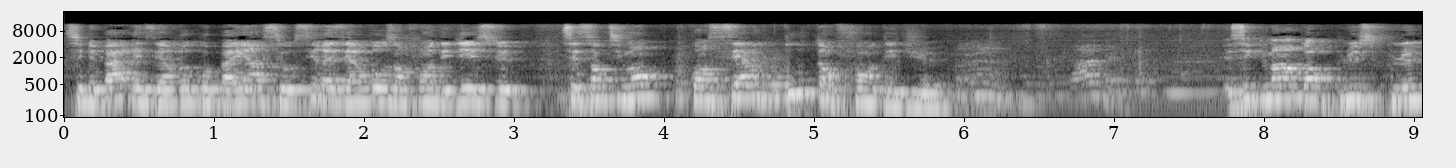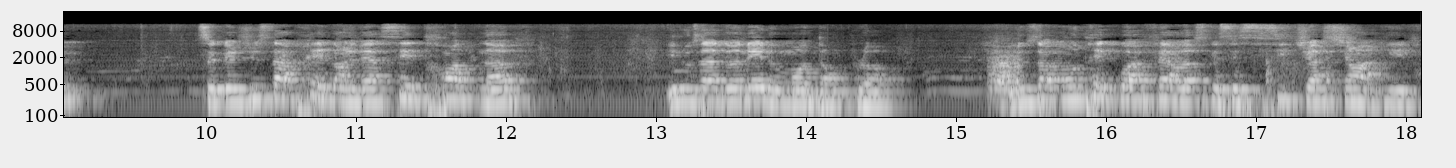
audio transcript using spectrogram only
Ce n'est pas réservé aux païens, c'est aussi réservé aux enfants des dieux. Ce, ces sentiments concernent tout enfant des dieux. Et ce qui m'a encore plus plu, c'est que juste après, dans le verset 39, il nous a donné le mode d'emploi. Il nous a montré quoi faire lorsque ces situations arrivent.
